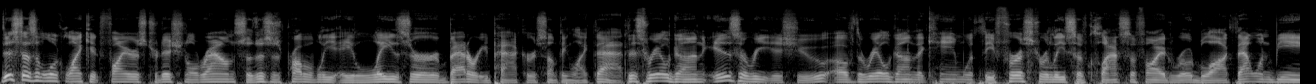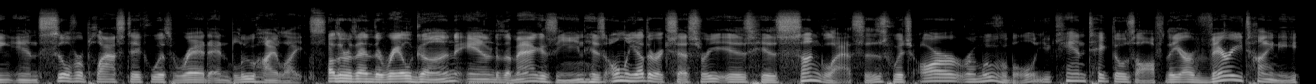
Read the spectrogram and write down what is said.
This this doesn't look like it fires traditional rounds, so this is probably a laser battery pack or something like that. This railgun is a reissue of the railgun that came with the first release of Classified Roadblock, that one being in silver plastic with red and blue highlights. Other than the railgun and the magazine, his only other accessory is his sunglasses, which are removable. You can take those off. They are very tiny.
